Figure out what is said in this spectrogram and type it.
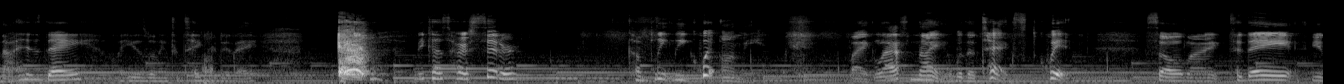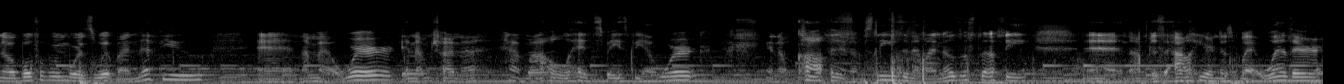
Not his day, but he was willing to take her today because her sitter completely quit on me. Like last night with a text, quit. So like today, you know, both of them was with my nephew and I'm at work and I'm trying to have my whole headspace be at work and I'm coughing and I'm sneezing and my nose is stuffy and I'm just out here in this wet weather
